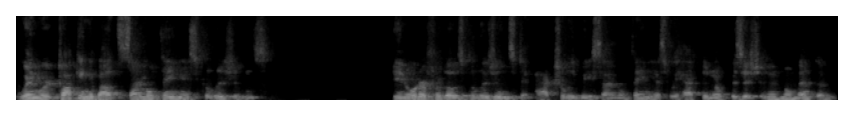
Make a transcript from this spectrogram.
when we're talking about simultaneous collisions, in order for those collisions to actually be simultaneous, we have to know position and momentum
